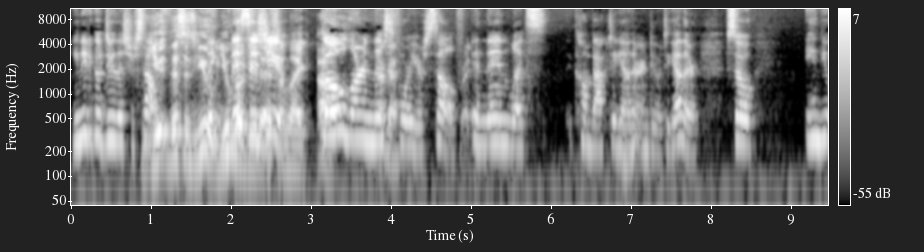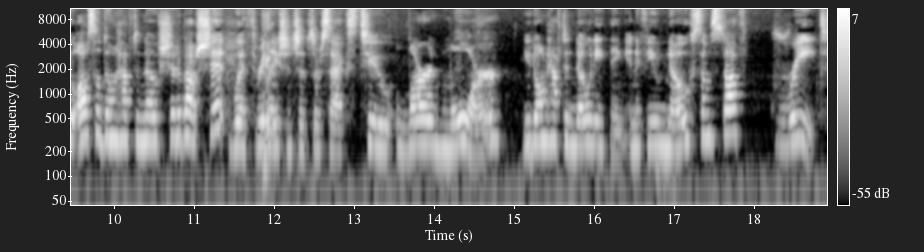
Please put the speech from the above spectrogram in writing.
you need to go do this yourself. you, this is you. Like, you go do is this. you. I'm like, oh. go learn this okay. for yourself, Right. Mm-hmm. and then let's come back together and do it together." So. And you also don't have to know shit about shit with relationships or sex to learn more. You don't have to know anything. And if you Mm-hmm. know some stuff, great.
